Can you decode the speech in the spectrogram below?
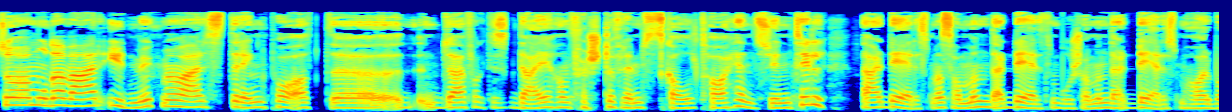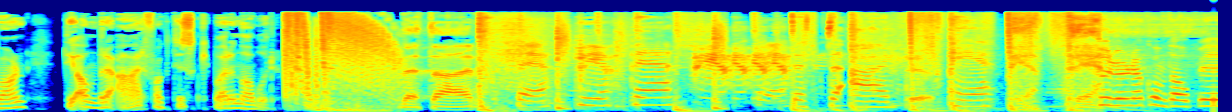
Så Moda, vær ydmyk, men vær streng på at uh, det er faktisk deg han først og fremst skal ta hensyn til. Det er dere som er sammen, det er dere som bor sammen, det er dere som har barn. De andre er faktisk bare naboer. Dette er P3. Dette er P3. Torbjørn har kommet deg opp i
